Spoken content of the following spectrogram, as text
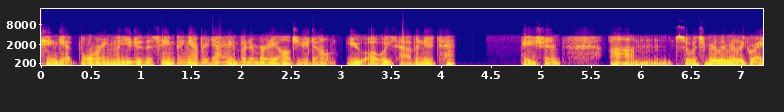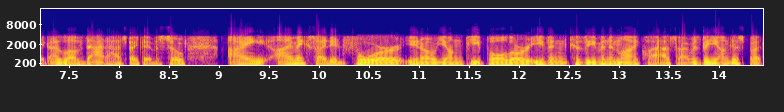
can get boring when you do the same thing every day, but in radiology you don't. You always have a new tech patient. Um, so it's really, really great. I love that aspect of it. So I, I'm excited for, you know, young people or even, because even in my class, I was the youngest, but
